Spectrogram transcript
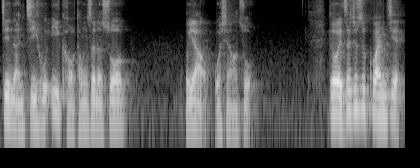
竟然几乎异口同声的说：“不要，我想要做。”各位，这就是关键。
